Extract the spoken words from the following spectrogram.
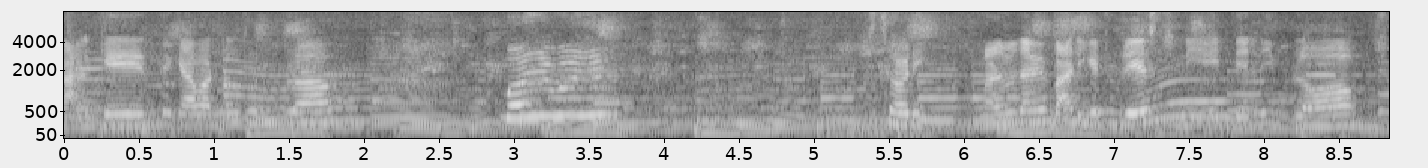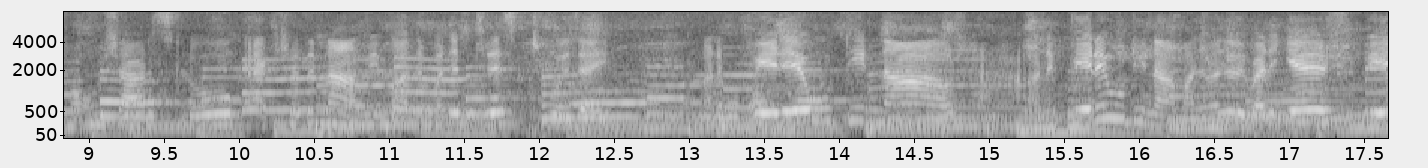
কালকে থেকে আবার নতুন ব্লগ। মাঝে মাঝে। সরি মাঝে মাঝে আমি বাড়ি গিয়ে একটু রেস্ট নিই। এই ডেলি ব্লগ সংসার, শ্লোক, একসাথে না আমি মাঝে মাঝে রেস্ট হয়ে যাই। মানে পেরে উঠি না মানে পেরে উঠি না। মাঝে মাঝে ওই বাড়িকে শুয়ে,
